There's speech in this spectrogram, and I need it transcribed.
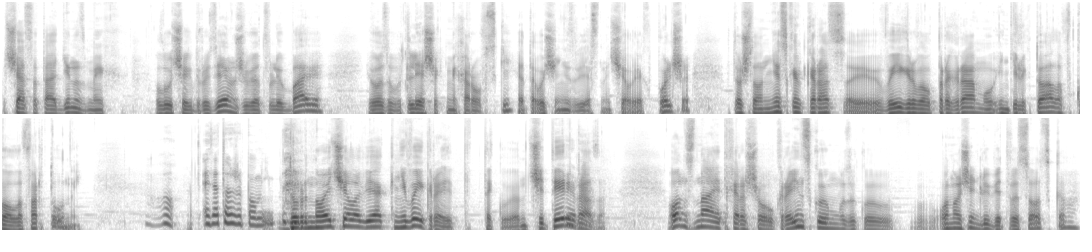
Сейчас это один из моих лучших друзей, он живет в Любаве, его зовут Лешек Михаровский, это очень известный человек в Польше, то, что он несколько раз э, выигрывал программу интеллектуалов «Кола Фортуны». О, это тоже помним. Дурной человек не выиграет такую. Он четыре раза. Он знает хорошо украинскую музыку, он очень любит Высоцкого.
